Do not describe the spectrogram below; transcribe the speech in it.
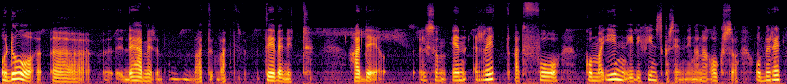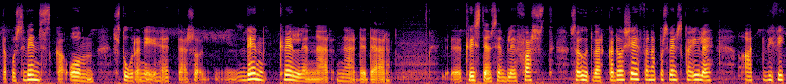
och då, eh, det här med att, att TV-nytt hade liksom en rätt att få komma in i de finska sändningarna också och berätta på svenska om stora nyheter. Så den kvällen när, när det där eh, Kristensen blev fast så utverkade då cheferna på Svenska Yle att vi fick,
